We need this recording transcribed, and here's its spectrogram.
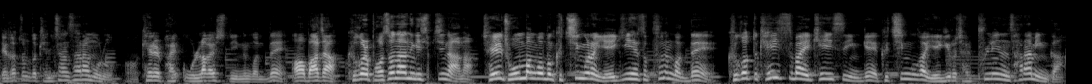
내가 좀 더 괜찮은 사람으로 어, 걔를 밟고 올라갈 수도 있는 건데 어 맞아. 그걸 벗어나는 게 쉽지는 않아. 제일 좋은 방법은 그 친구랑 얘기해서 푸는 건데 그것도 case by case인 게 그 친구가 얘기로 잘 풀리는 사람인가?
